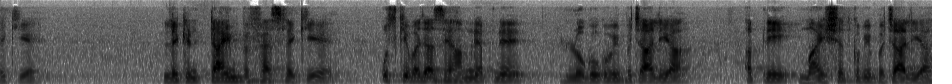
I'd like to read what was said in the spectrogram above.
फैसले किए, लेकिन टाइम पे फैसले किए। उसकी वजह से हमने अपने लोगों को भी बचा लिया, अपनी मीशत को भी बचा लिया,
